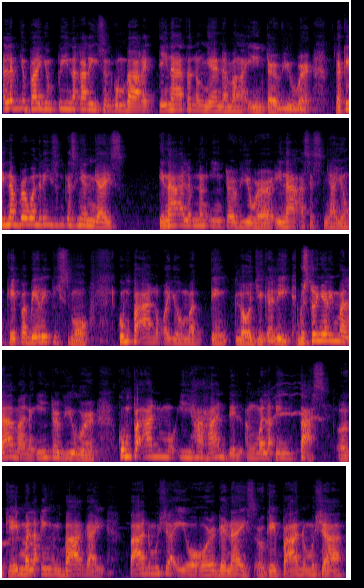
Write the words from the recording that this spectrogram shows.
alam nyo ba yung pinaka-reason kung bakit tinatanong yan ng mga interviewer? Okay, number one reason kasi yan guys, inaalam ng interviewer, ina-assess niya yung capabilities mo kung paano kayo mag-think logically. Gusto niya rin malaman ng interviewer kung paano mo i-handle ang malaking task, okay? Malaking bagay paano mo siya i-organize, okay? Paano mo siya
